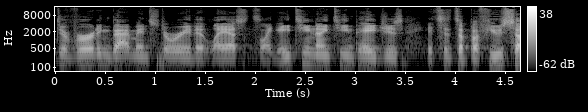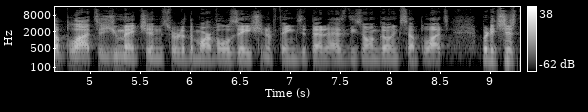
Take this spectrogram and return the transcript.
diverting Batman story that lasts like 18, 19 pages. It sets up a few subplots, as you mentioned, sort of the marvelization of things that, that has these ongoing subplots. But it's just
